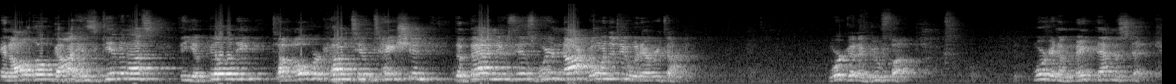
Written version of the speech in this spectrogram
And although God has given us the ability to overcome temptation, the bad news is we're not going to do it every time. We're going to goof up. We're going to make that mistake.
